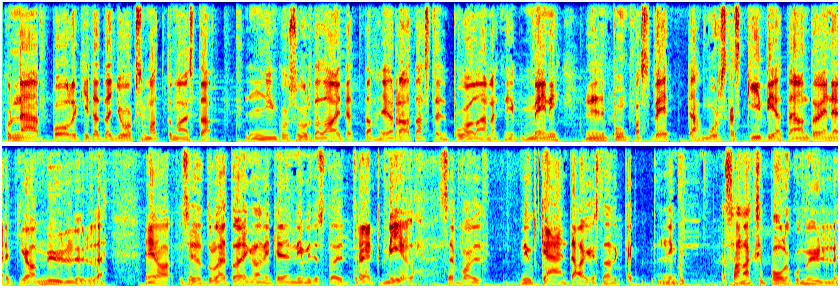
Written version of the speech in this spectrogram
Kun nämä polki tätä juoksumattomaista niin kuin suurta laitetta ja ratasten puolaimet niin kuin meni, niin ne pumppas vettä, murskas kiviä tai antoi energiaa myllylle. Ja siitä tulee tuo englanninkielinen nimitys, toi treadmill. Se voi niin kuin kääntää oikeastaan niin kuin sanaksi polkumylly.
